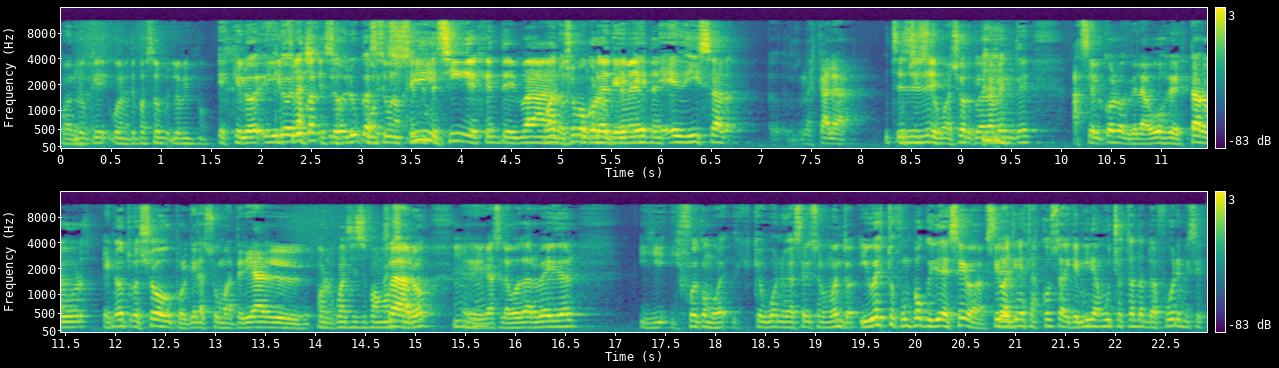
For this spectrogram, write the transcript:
bueno. lo que... Bueno, te pasó lo mismo. Es que lo, y lo flash Lucas, lo de Lucas Como si, bueno, sí. gente te sigue, gente va... Bueno, yo me acuerdo que. Ed una escala Sí, muchísimo sí. mayor claramente, hacía el callback de la voz de Star Wars en otro show porque era su material Por lo cual se hizo famoso. Claro, eh, que hace la voz de Darth Vader. Y, y fue como, qué bueno voy a hacer eso en un momento. Y esto fue un poco idea de Seba. Seba tiene estas cosas de que mira mucho stand-up de afuera y me dice,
